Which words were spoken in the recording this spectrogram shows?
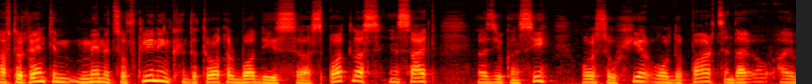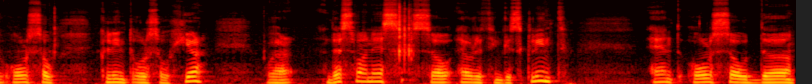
After 20 minutes of cleaning the throttle body is uh, spotless inside as you can see. Also here all the parts and I, I've also cleaned also here where this one is. So everything is cleaned. And also the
